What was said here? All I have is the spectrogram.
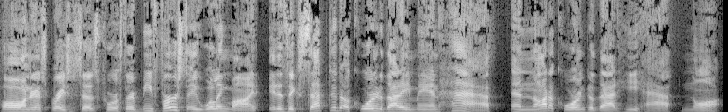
Paul, under inspiration, says, For if there be first a willing mind, it is accepted according to that a man hath, and not according to that he hath not.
